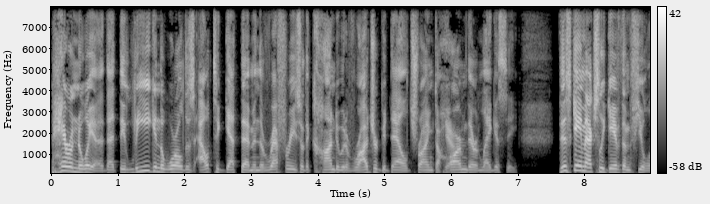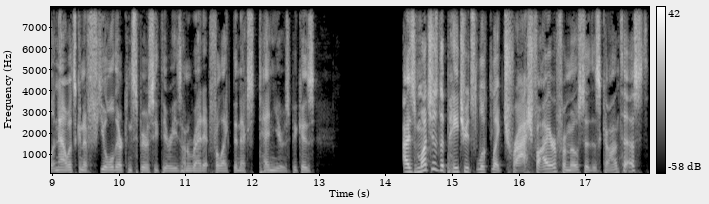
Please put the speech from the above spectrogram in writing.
paranoia that the league and the world is out to get them and the referees are the conduit of Roger Goodell trying to Yeah. harm their legacy. This game actually gave them fuel and now it's going to fuel their conspiracy theories on Reddit for like the next 10 years because as much as the Patriots looked like trash fire for most of this contest,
